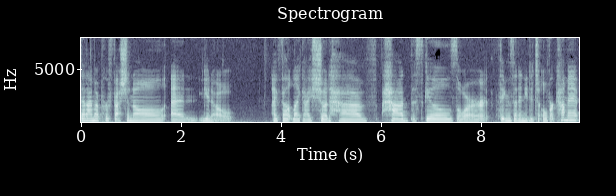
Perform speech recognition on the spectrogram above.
that I'm a professional and, you know, I felt like I should have had the skills or things that I needed to overcome it.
